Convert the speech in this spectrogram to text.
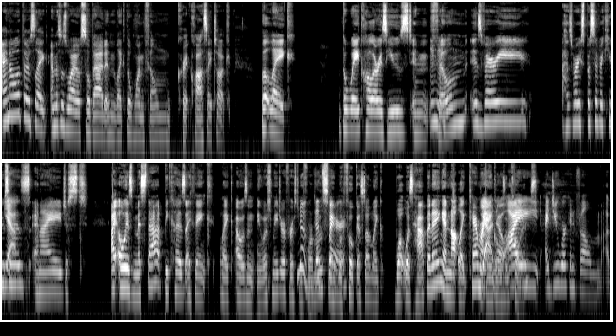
I know there's like and this is why I was so bad in like the one film crit class I took. But like the way color is used in Mhm. film is very has very specific uses and I just I always miss that because I think like I was an English major first and No, foremost, so I was focused on like what was happening and not like camera yeah, angles no, and colors. I I do work in film uh,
